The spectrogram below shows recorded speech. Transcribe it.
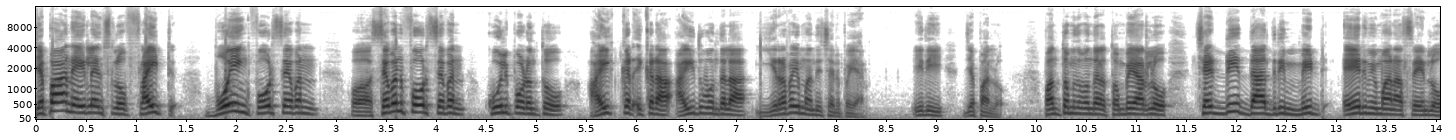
జపాన్ ఎయిర్లైన్స్లో flight Boeing four seven seven four seven కూలిపోవడంతో ఇక్కడ ఇక్కడ ఐదు వందల ఇరవై మంది చనిపోయారు. ఇది జపాన్లో. పంతొమ్మిది వందల తొంభై ఆరులో చెడ్డీ దాద్రి మిడ్ ఎయిర్ విమానాశ్రయంలో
